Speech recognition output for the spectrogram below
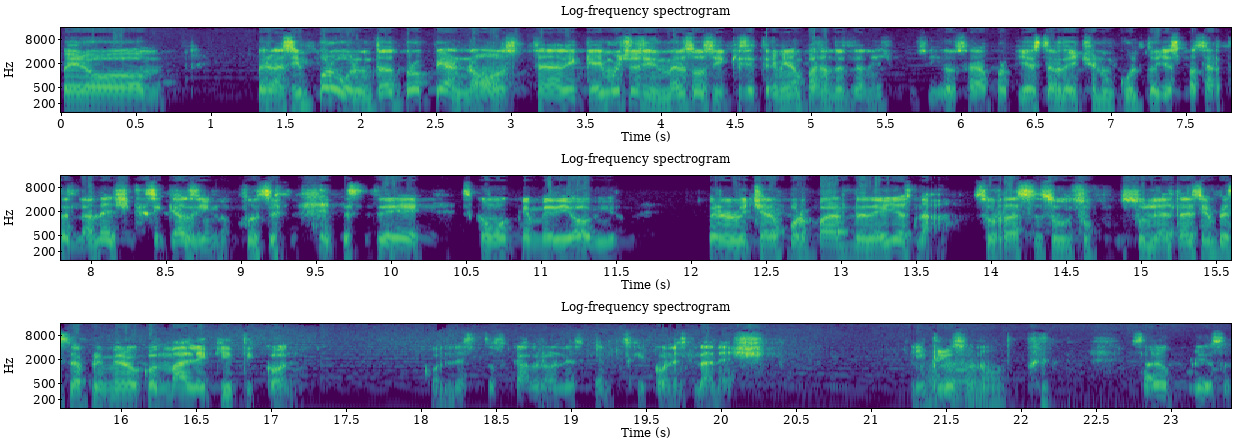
Pero, pero así por voluntad propia, no. O sea, de que hay muchos inmersos y que se terminan pasando Slanesh, pues sí. O sea, porque ya estar de hecho en un culto ya es pasarte Slanesh, casi casi, ¿no? O sea, este, es como que medio obvio. Pero luchar por parte de ellos, no. Su, raza, su, su, su lealtad siempre está primero con Malekith y con con estos cabrones que antes que con Slanesh. Incluso, ¿no? es algo curioso.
